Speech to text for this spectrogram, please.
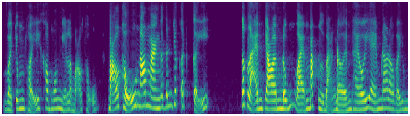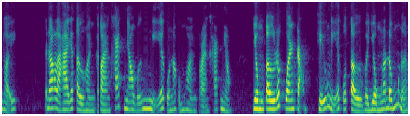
Và chung thủy không có nghĩa là bảo thủ. Bảo thủ nó mang cái tính chất ích kỷ. Tức là em cho em đúng và em bắt người bạn đời em theo ý em, đó đâu phải chung thủy. Cái đó là hai cái từ hoàn toàn khác nhau với nghĩa của nó cũng hoàn toàn khác nhau. Dùng từ rất quan trọng, hiểu nghĩa của từ và dùng nó đúng nữa.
